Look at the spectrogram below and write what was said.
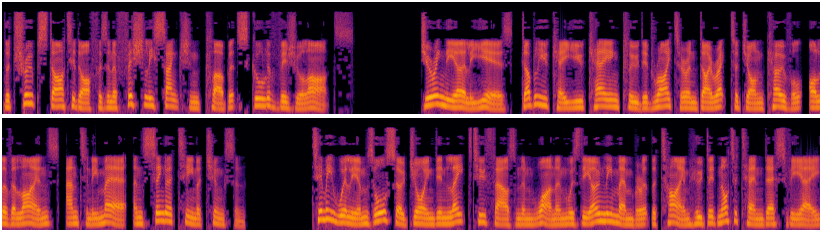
The troupe started off as an officially sanctioned club at School of Visual Arts. During the early years, WKUK included writer and director John Koval, Oliver Lyons, Anthony Mayer, and singer Tina Chungson. Timmy Williams also joined in late 2001 and was the only member at the time who did not attend SVA.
